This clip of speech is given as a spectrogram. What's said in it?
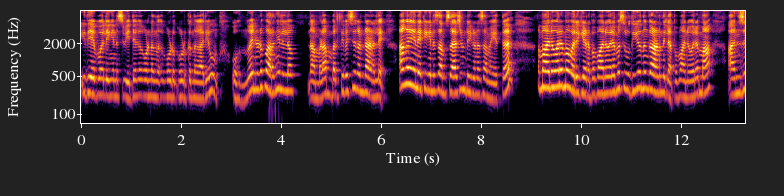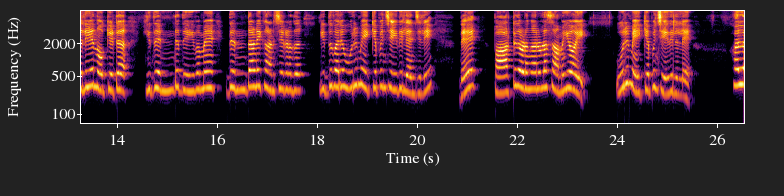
ഇതേപോലെ ഇങ്ങനെ സ്വീറ്റൊക്കെ കൊണ്ടുവന്ന് കൊടുക്കുന്ന കാര്യവും ഒന്നും എന്നോട് പറഞ്ഞില്ലല്ലോ. നമ്മൾ അമ്പലത്തിൽ വെച്ച് കണ്ടാണല്ലേ? അങ്ങനെ ഇങ്ങനെയൊക്കെ ഇങ്ങനെ സംസാരിച്ചുകൊണ്ടിരിക്കുന്ന സമയത്ത് മനോരമ വരികയാണ്. അപ്പം മനോരമ ശ്രുതിയൊന്നും കാണുന്നില്ല. അപ്പം മനോരമ അഞ്ജലിയെ നോക്കിയിട്ട് ഇതെന്റെ ദൈവമേ ഇതെന്താണ് ഈ കാണിച്ചേക്കണത്? ഇതുവരെ ഒരു മേക്കപ്പും ചെയ്തില്ല അഞ്ജലി. ദേ പാർട്ടി തുടങ്ങാനുള്ള സമയമായി. ഒരു മേക്കപ്പും ചെയ്തില്ലല്ലേ? അല്ല.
